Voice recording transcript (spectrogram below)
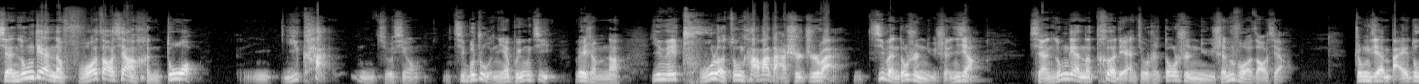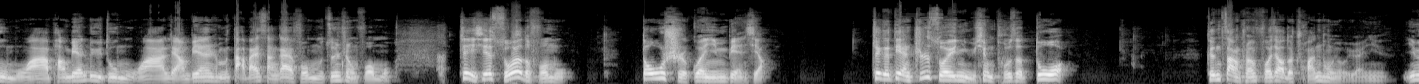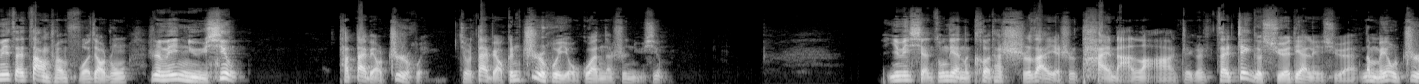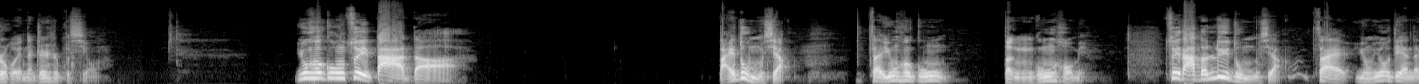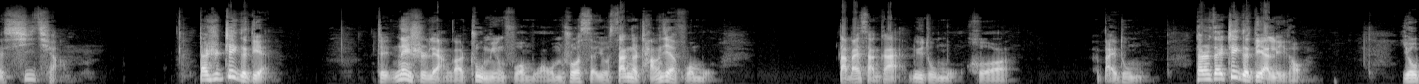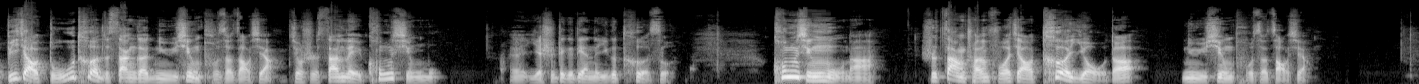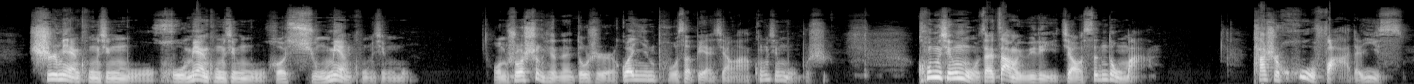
显宗殿的佛造像很多，你一看你就行，记不住你也不用记。为什么呢？因为除了宗喀巴大师之外，基本都是女神像。显宗殿的特点就是都是女神佛造像，中间白度母啊，旁边绿度母啊，两边什么大白伞盖佛母、尊胜佛母，这些所有的佛母都是观音变相。这个殿之所以女性菩萨多，跟藏传佛教的传统有原因，因为在藏传佛教中认为女性它代表智慧，就是代表跟智慧有关的是女性。因为显宗殿的课，它实在也是太难了啊！这个在这个学殿里学，那没有智慧，那真是不行。雍和宫最大的白度母像在雍和宫本宫后面，最大的绿度母像在永佑殿的西墙。但是这个殿，这那是两个著名佛母。我们说三有三个常见佛母：大白伞盖、绿度母和。白度母，但是在这个殿里头，有比较独特的三个女性菩萨造像，就是三位空行母，呃，也是这个殿的一个特色。空行母呢，是藏传佛教特有的女性菩萨造像。狮面空行母、虎面空行母和熊面空行母，我们说剩下的都是观音菩萨变相啊，空行母不是。空行母在藏语里叫森洞马。它是护法的意思，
